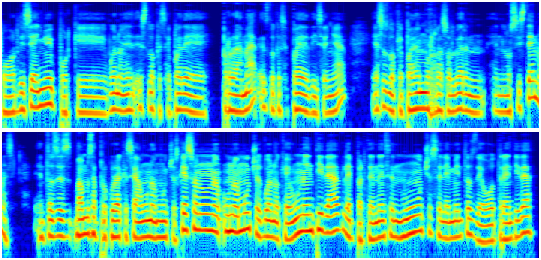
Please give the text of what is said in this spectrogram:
por diseño y porque, bueno, es lo que se puede programar, es lo que se puede diseñar, eso es lo que podemos resolver en, los sistemas. Entonces vamos a procurar que sea uno a muchos. ¿Qué son uno, a muchos? Bueno, que a una entidad le pertenecen muchos elementos de otra entidad.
